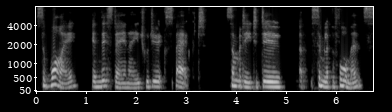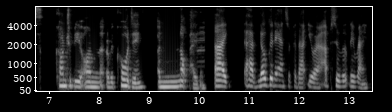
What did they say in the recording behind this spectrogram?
So why in this day and age would you expect somebody to do a similar performance, contribute on a recording and not pay them? I I have no good answer for that. You are absolutely right.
